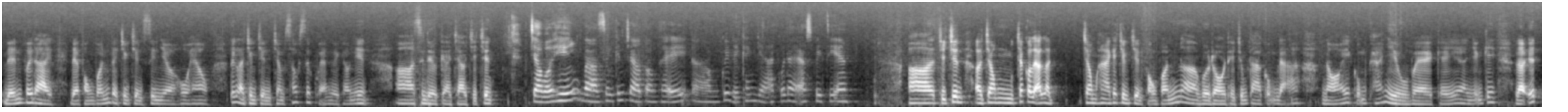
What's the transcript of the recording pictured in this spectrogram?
đến với đài để phỏng vấn về chương trình Senior Whole Health, tức là chương trình chăm sóc sức khỏe người cao niên. À, xin được uh, chào chị Trinh. Chào Bảo Hiến và xin kính chào toàn thể uh, quý vị khán giả của đài SPTN. À, chị Trinh, ở trong chắc có lẽ là trong hai cái chương trình phỏng vấn ờ, vừa rồi thì chúng ta cũng đã nói cũng khá nhiều về cái ờ, những cái lợi ích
